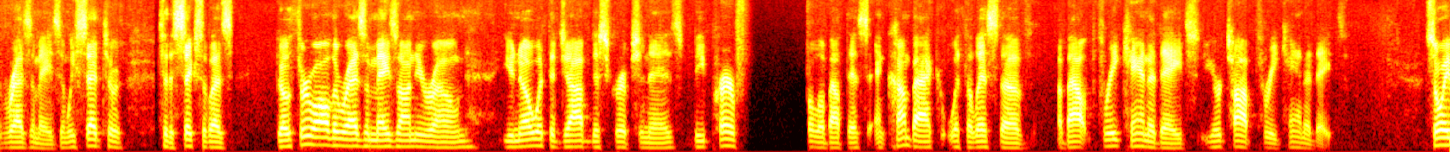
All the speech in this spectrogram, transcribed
resumes. And we said to, to the six of us, go through all the resumes on your own. You know what the job description is. Be prayerful about this and come back with a list of about three candidates, your top three candidates. So we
